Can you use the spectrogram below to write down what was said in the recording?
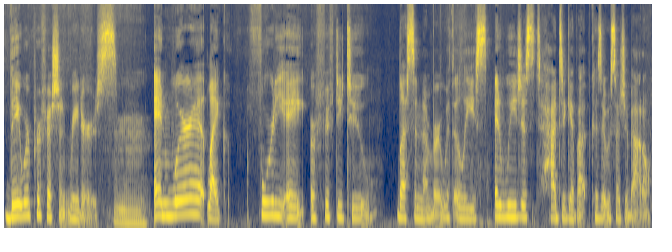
they were proficient readers. Mm. And we're at like 48 or 52 lesson number with Elise, and we just had to give up because it was such a battle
